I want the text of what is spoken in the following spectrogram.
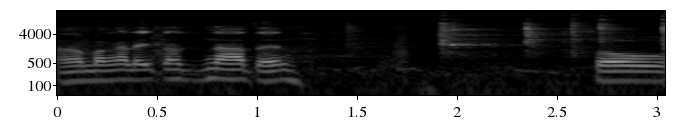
ah, mga late natin. So,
